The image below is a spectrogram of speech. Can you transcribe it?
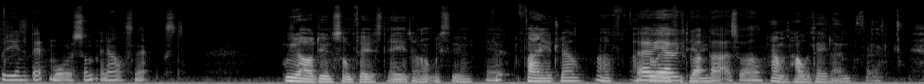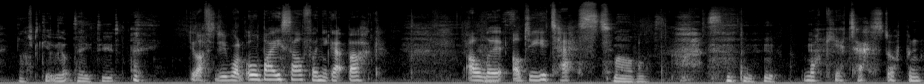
we're doing a bit more of something else next. We are doing some first aid, aren't we, soon? Yeah. Fire drill. I, I oh yeah, we've got doing. that as well. I'm on holiday then, so you'll have to keep me updated. You'll have to do one all by yourself when you get back. I'll uh, I'll do your test, Marvellous. mock your test up and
